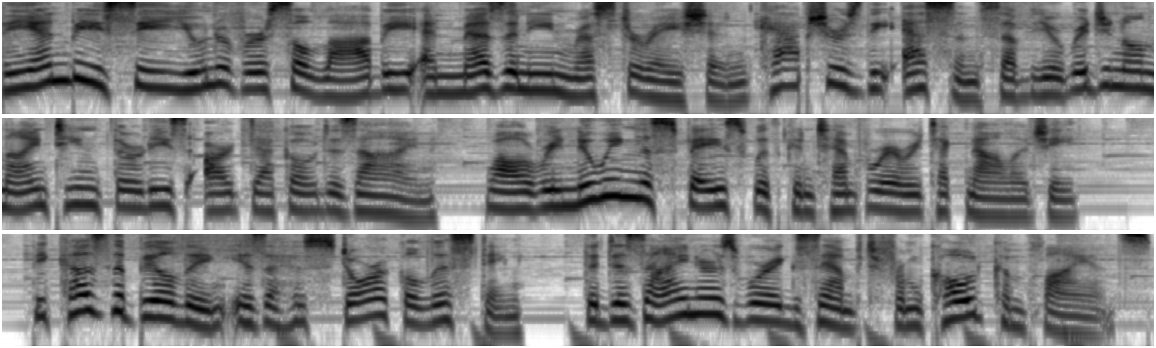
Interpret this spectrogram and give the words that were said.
The NBC Universal Lobby and Mezzanine restoration captures the essence of the original 1930s Art Deco design while renewing the space with contemporary technology. Because the building is a historical listing, the designers were exempt from code compliance,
